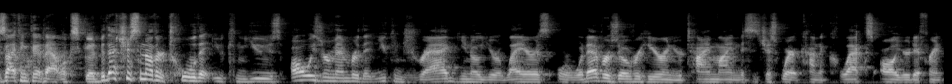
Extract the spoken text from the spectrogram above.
because I think that that looks good. But that's just another tool that you can use. Always remember that you can drag, you know, your layers or whatever's over here in your timeline. This is just where it kind of collects all your different,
